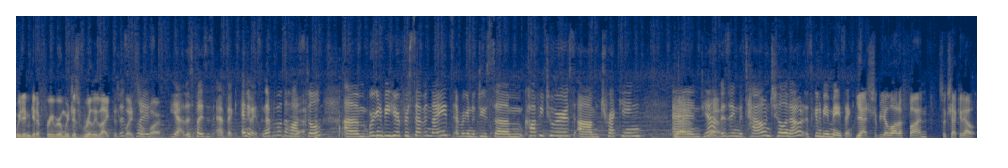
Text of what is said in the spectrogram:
We didn't get a free room. We just really like this, this place, place, so far. Yeah, this place is epic. Anyways, enough about the hostel. Yeah. um, we're gonna be here for seven nights, and we're gonna do some coffee tours, um, trekking, and yeah, yeah, visiting the town, chilling out. It's gonna be amazing. Yeah, it should be a lot of fun, so check it out.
